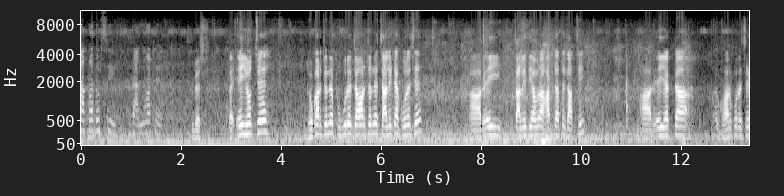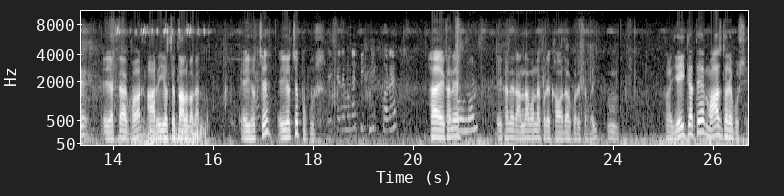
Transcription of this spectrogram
কাঁকড়া ধরছি? ধান মাঠে। বেশ। তা এই হচ্ছে ঢোকার জন্য পুকুরে যাওয়ার জন্য চালিটা করেছে। আর এই চালি দিয়ে আমরা হাঁটতে হাঁটতে যাচ্ছি। আর এই একটা ঘর করেছে এই একটা ঘর আর এই হচ্ছে তাল বাগান এই হচ্ছে এই হচ্ছে পুকুর। হয় এখানে এখানে রান্না বান্না করে খাওয়া দাওয়া করে সবাই। হুম। হ্যাঁ এইটাতে মাছ ধরে বসে।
